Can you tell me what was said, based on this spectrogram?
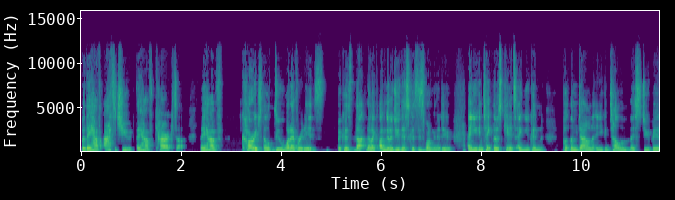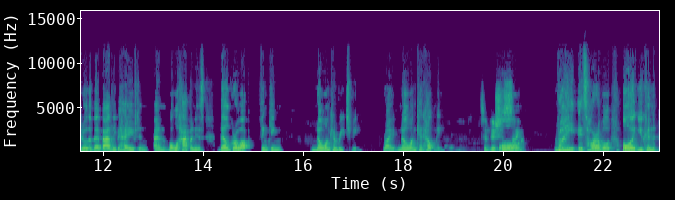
but they have attitude, they have character, they have courage, they'll do whatever it is because that they're like, I'm gonna do this because this is what I'm gonna do. And you can take those kids and you can put them down and you can tell them they're stupid or that they're badly behaved and and what will happen is they'll grow up thinking no one can reach me right no one can help me it's a vicious or, cycle. Right, it's horrible. Or you can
